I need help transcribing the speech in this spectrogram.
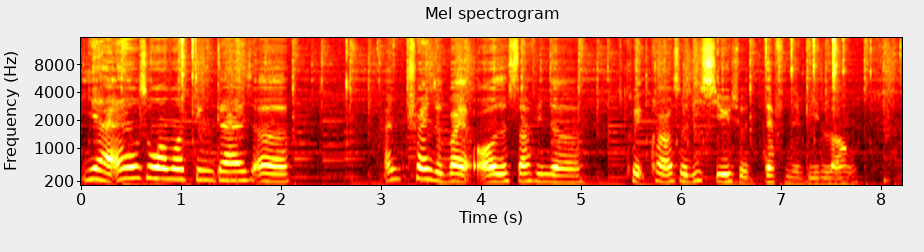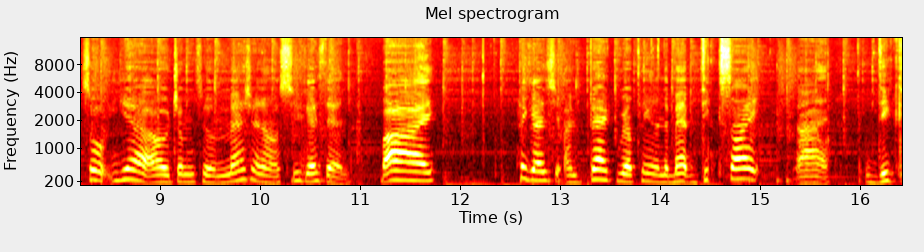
yeah and also one more thing guys uh I'm trying to buy all the stuff in the Quakecraft so this series will definitely be long. So yeah I'll jump into a match and I'll see you guys then Bye. Hey guys, I'm back. We are playing on the map Dig Site. Uh, Dig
